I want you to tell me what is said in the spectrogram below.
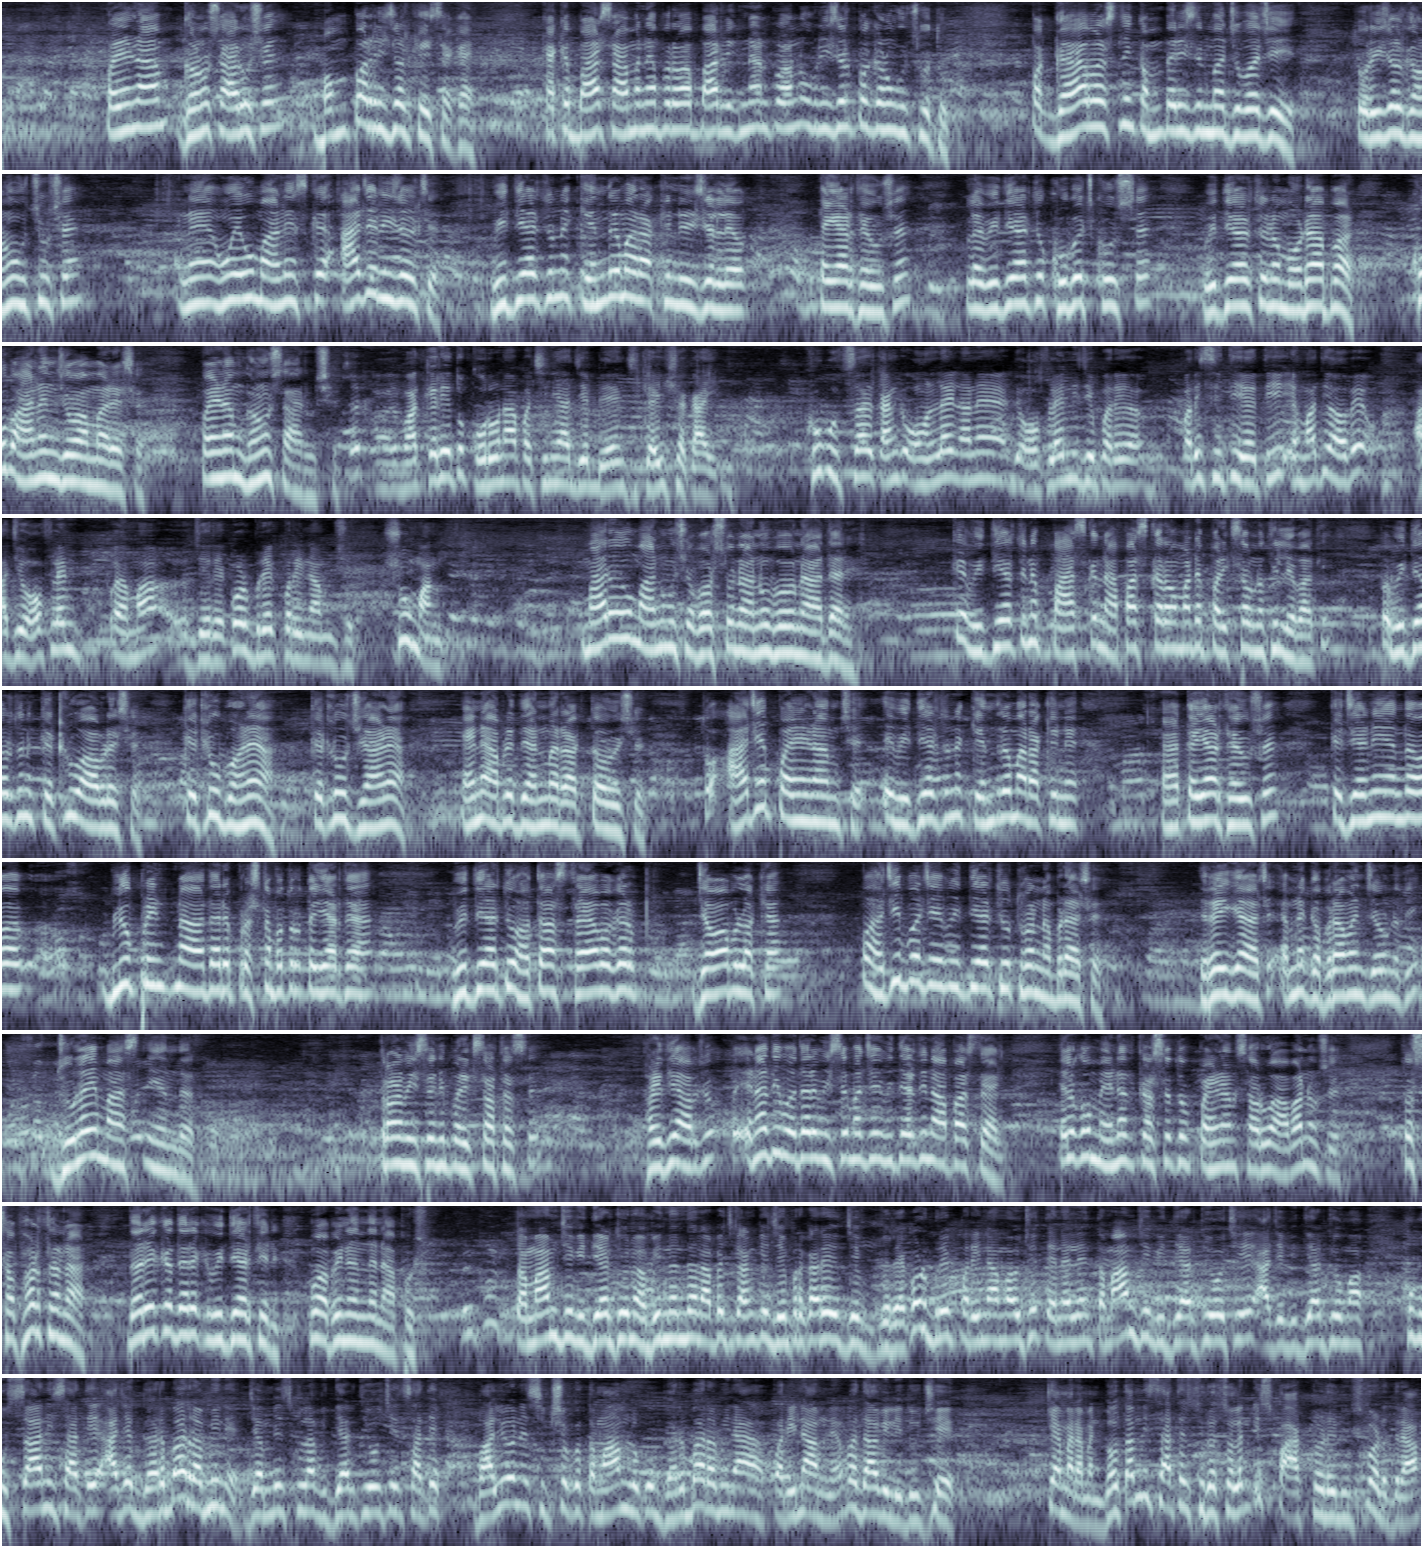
પરિણામ ઘણું સારું છે. બમ્પર રિઝલ્ટ કહી શકાય. કારણ કે બાર સામાન્ય પ્રવાહ બાર વિજ્ઞાન પ્રવાહનું રિઝલ્ટ પણ ઘણું ઊંચું હતું. પણ ગયા વર્ષની કમ્પેરિઝનમાં જોવા જઈએ તો રિઝલ્ટ ઘણું ઊંચું છે. અને હું એવું માનીશ કે આ જે રિઝલ્ટ છે વિદ્યાર્થીઓને કેન્દ્રમાં રાખીને રિઝલ્ટ લેવા તૈયાર થયું છે. એટલે વિદ્યાર્થીઓ ખૂબ જ ખુશ છે. વિદ્યાર્થીઓના મોઢા પર ખૂબ આનંદ જોવા મળે છે. પરિણામ ઘણું સારું છે. વાત કરીએ તો કોરોના પછીની આ જે બેન્ચ કહી શકાય ખૂબ ઉત્સાહ કારણ કે ઓનલાઈન અને ઓફલાઈનની જે પરી- પરિસ્થિતિ હતી એમાંથી હવે આ જે ઓફલાઈનમાં જે રેકોર્ડ બ્રેક પરિણામ છે શું માંગ મારું એવું માનવું છે વર્ષોના અનુભવના આધારે કે વિદ્યાર્થીઓને પાસ કે નાપાસ કરવા માટે પરીક્ષાઓ નથી લેવાતી. પણ વિદ્યાર્થીઓને કેટલું આવડે છે કેટલું ભણ્યા કેટલું જાણ્યા એને આપણે ધ્યાનમાં રાખતા હોઈએ છીએ. તો આ જે પરિણામ છે, એ વિદ્યાર્થીઓને કેન્દ્રમાં રાખીને તૈયાર થયું છે કે જેની અંદર બ્લુ પ્રિન્ટના આધારે પ્રશ્નપત્રો તૈયાર થયા. વિદ્યાર્થીઓ હતાશ થયા વગર જવાબ લખ્યા. પણ હજી પણ જે વિદ્યાર્થીઓ થોડા નબળા છે, રહી ગયા છે, એમને ગભરાવાની જરૂર નથી. જુલાઈ માસની અંદર ત્રણ વિષયની પરીક્ષા થશે. ફરીથી આપજો. એનાથી વધારે વિષયમાં જે વિદ્યાર્થીને આપાસ થયા છે, એ લોકો મહેનત કરશે તો પરિણામ સારું આવવાનું છે. તો સફળ થનાર દરેકે દરેક વિદ્યાર્થીને હું અભિનંદન આપું છું. તમામ જે વિદ્યાર્થીઓને અભિનંદન આપે છે, કારણ કે જે પ્રકારે જે રેકોર્ડ બ્રેક પરિણામ આવ્યું છે, તેને લઈને તમામ જે વિદ્યાર્થીઓ છે, આજે વિદ્યાર્થીઓમાં ખૂબ ઉત્સાહની સાથે આજે ગરબા રમીને જે અંબે સ્કૂલના વિદ્યાર્થીઓ છે, સાથે વાલીઓ અને શિક્ષકો તમામ લોકો ગરબા રમીને આ પરિણામને વધાવી લીધું છે. કેમેરામેન ગૌતમની સાથે Surat Solanki, spark today news Vadodara.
